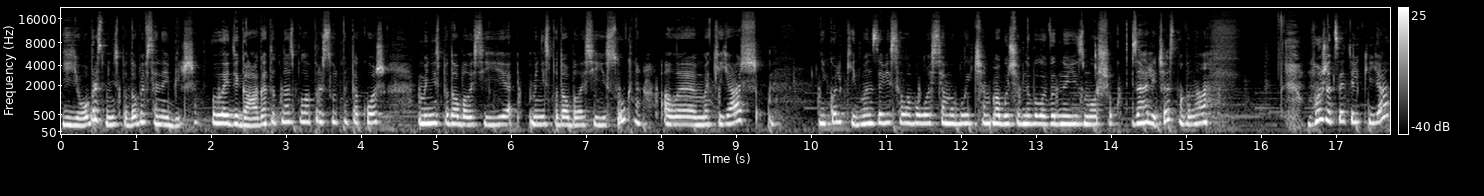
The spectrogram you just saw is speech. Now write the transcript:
Її образ мені сподобався найбільше. Леді Гага тут у нас була присутня також. Мені сподобалась її, мені сподобалась її сукня, але макіяж. Ніколь Кідман завісила волоссям обличчям, мабуть, щоб не було видно її зморшок. Взагалі, чесно, вона. Може, це тільки я,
